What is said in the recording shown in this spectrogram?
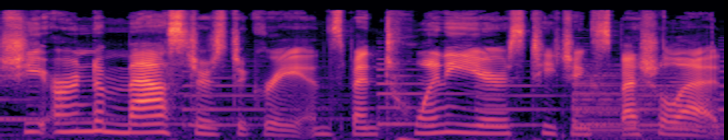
She earned a master's degree and spent 20 years teaching special ed.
